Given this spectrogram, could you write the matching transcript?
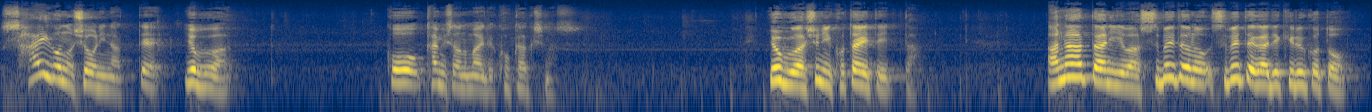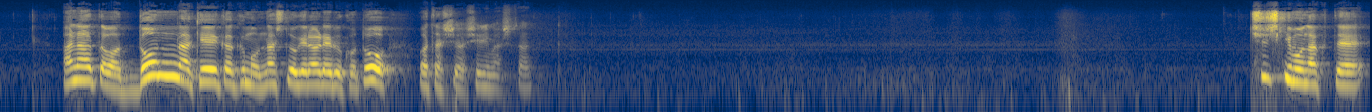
最後の章になってヨブはこう神様の前で告白します。ヨブは主に答えていった。あなたには全ての全てができることあなたはどんな計画も成し遂げられることを私は知りました。知識もなくて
